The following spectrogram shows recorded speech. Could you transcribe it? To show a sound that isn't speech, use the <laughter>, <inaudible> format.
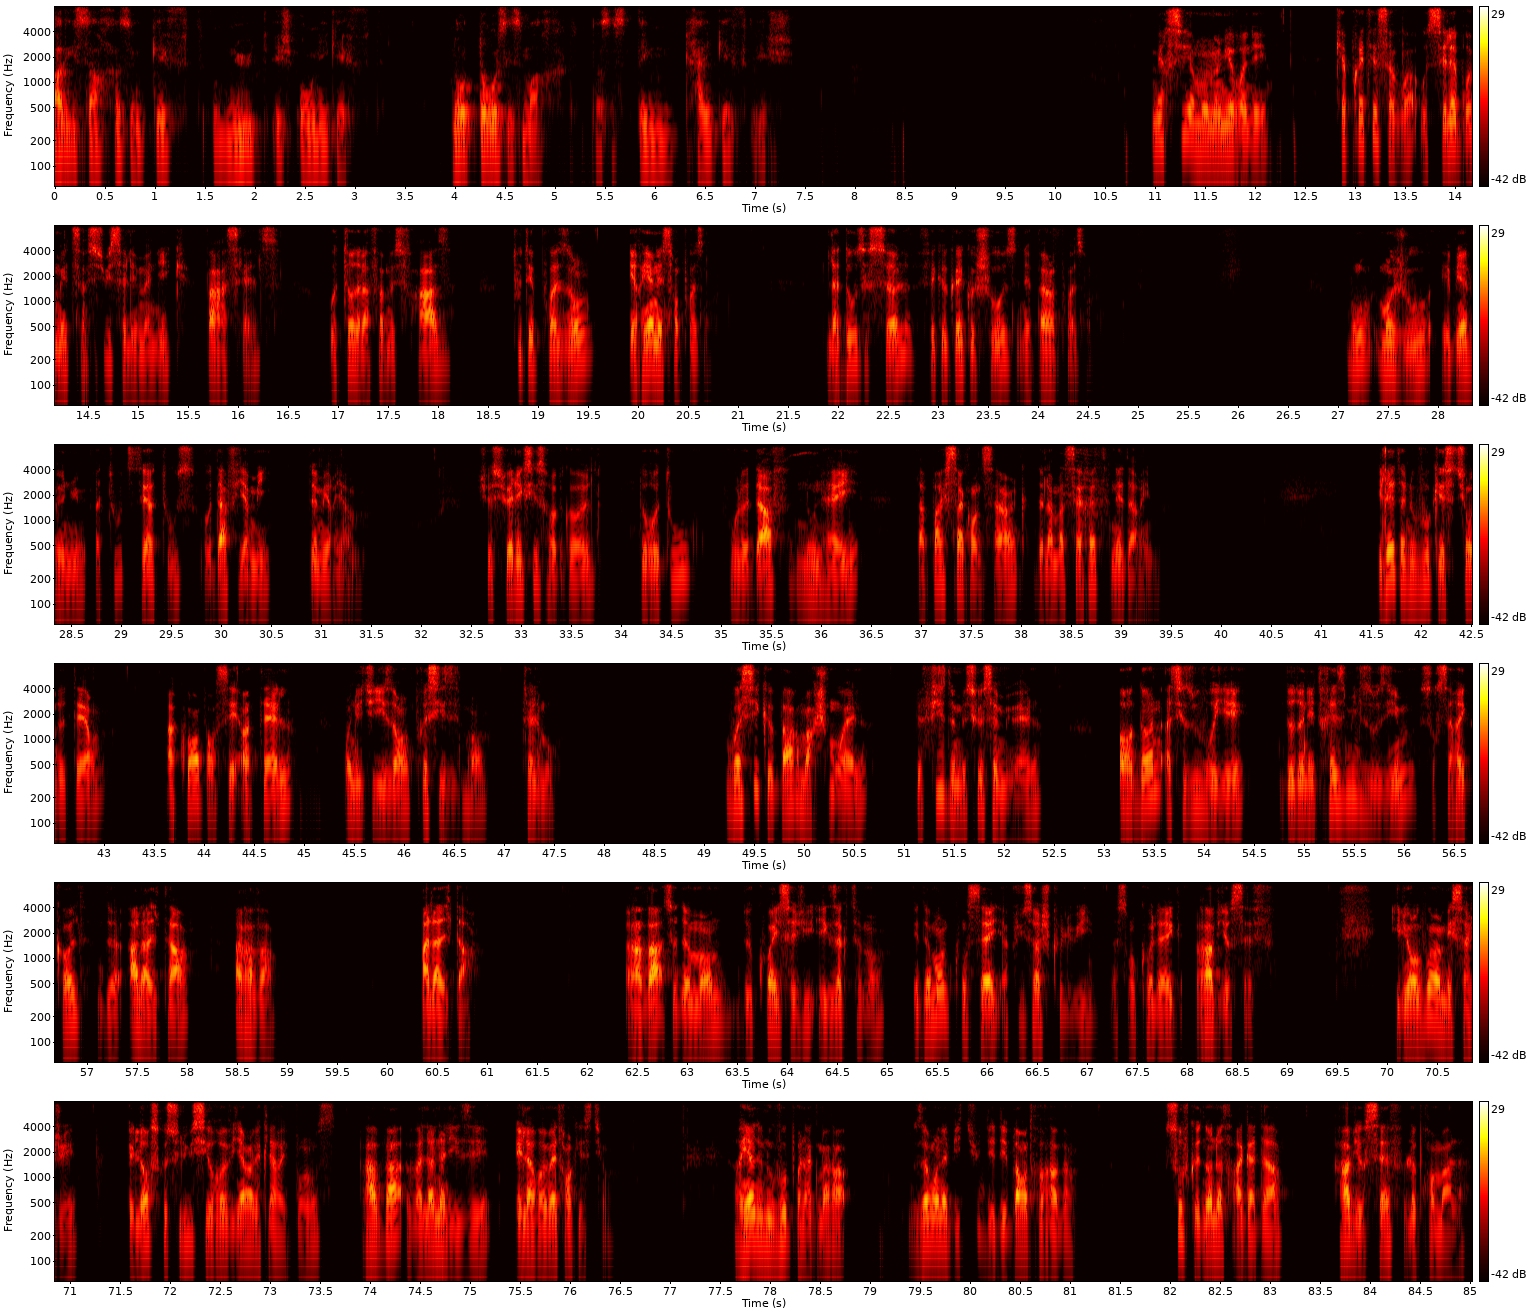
Alle Sachen sind Gift und nichts ist ohne Gift. Nur die Dosis macht, dass das Ding kein Gift ist. Merci à mon ami René, qui a prêté sa voix au célèbre médecin suisse alémanique Paracels, auteur de la fameuse phrase Tout est poison et rien n'est sans poison. La dose seule fait que quelque chose n'est pas un poison. Bon, bonjour et bienvenue à toutes et à tous au DAF Yami de Myriam. Je suis Alexis Rothgold, de retour pour le DAF Nunhei, la page 55 de la Maseret Nedarim. Il est à nouveau question de termes. À quoi en penser un tel en utilisant précisément tel mot? Voici que Bar Marshmuel, le fils de Monsieur Samuel, ordonne à ses ouvriers de donner treize mille zouzim sur sa récolte de Alalta à Rava. Alalta. Rava se demande de quoi il s'agit exactement et demande conseil à plus sage que lui, à son collègue Rav Yosef. Il lui envoie un messager et lorsque celui-ci revient avec la réponse, Rava va l'analyser et la remettre en question. Rien de nouveau pour la Gemara. Nous avons l'habitude des débats entre rabbins. Sauf que dans notre Agada, Rav Yosef le prend mal.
